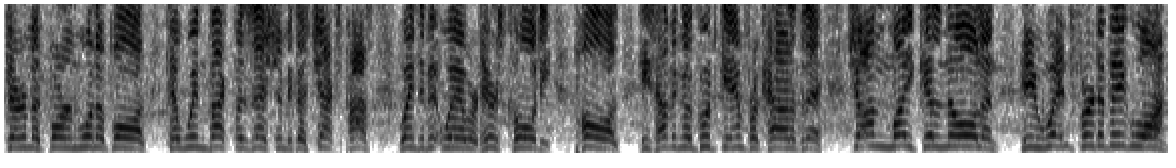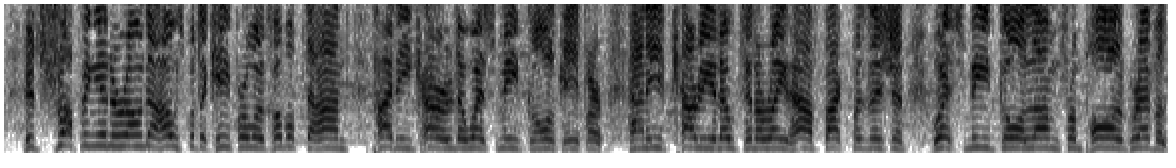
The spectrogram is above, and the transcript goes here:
Dermot Byrne won a ball to win back possession because Jack's pass went a bit wayward. Here's Coady. Paul, he's having a good game for Carlow today. John Michael Nolan, he went for the big one. It's dropping in around the house, but the keeper will come up the hand. Paddy Carroll, the Westmeath goalkeeper, and he'll carry it out to the right half back position. Westmeath go long from Paul Greville.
